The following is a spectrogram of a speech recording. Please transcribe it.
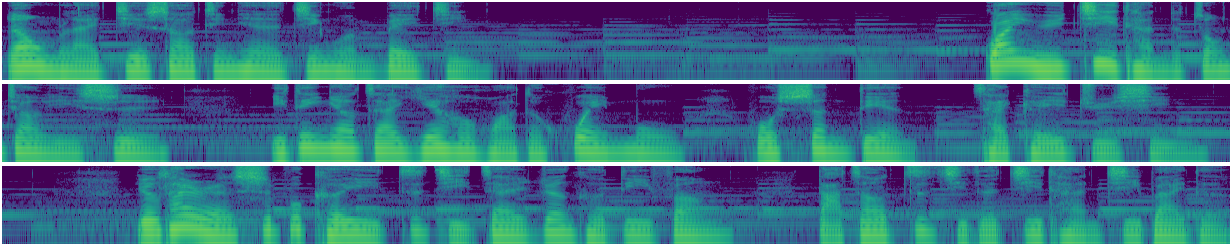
让我们来介绍今天的经文背景。关于祭坛的宗教仪式，一定要在耶和华的会幕或圣殿才可以举行。犹太人是不可以自己在任何地方打造自己的祭坛祭拜的。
